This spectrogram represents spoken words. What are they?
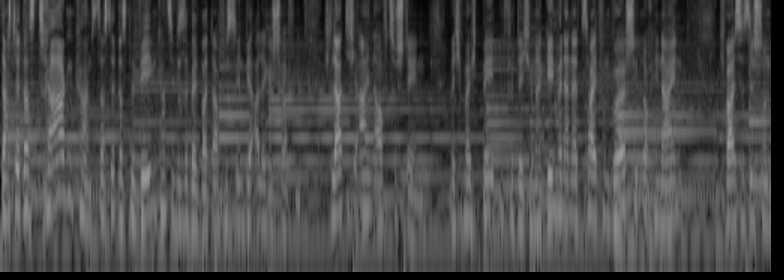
dass du etwas tragen kannst, dass du etwas bewegen kannst in dieser Welt, weil dafür sind wir alle geschaffen. Ich lade dich ein, aufzustehen und ich möchte beten für dich. Und dann gehen wir in eine Zeit von Worship noch hinein. Ich weiß, es ist schon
